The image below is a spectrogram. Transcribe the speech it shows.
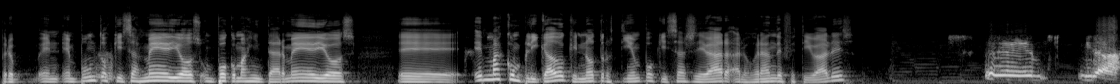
pero en, puntos quizás medios, un poco más intermedios. ¿Es más complicado que en otros tiempos quizás llegar a los grandes festivales? Eh, mira,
